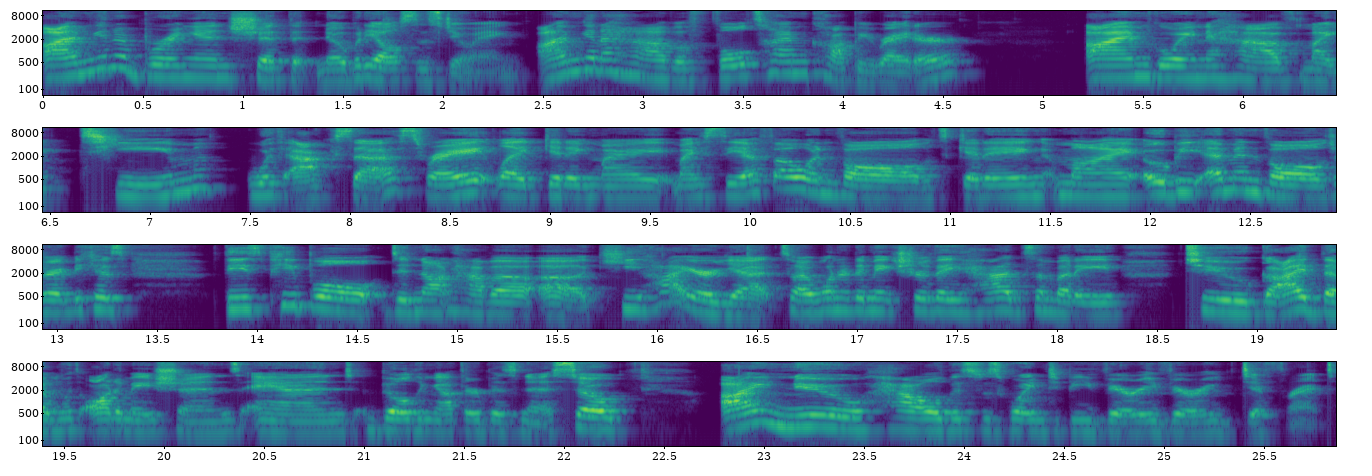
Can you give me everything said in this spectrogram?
I'm going to bring in shit that nobody else is doing. I'm going to have a full time copywriter. I'm going to have my team with access, right? Like getting my my CFO involved, getting my OBM involved, right? Because these people did not have a, a, key hire yet. So I wanted to make sure they had somebody to guide them with automations and building out their business. So I knew how this was going to be very, very different.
